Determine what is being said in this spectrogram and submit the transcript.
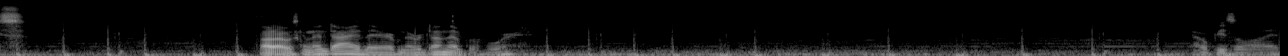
Nice. Thought I was gonna die there. I've never done that before. I hope he's alive.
